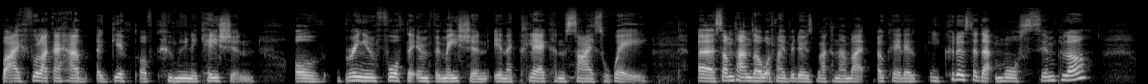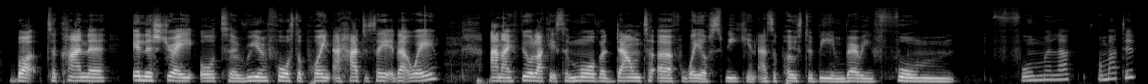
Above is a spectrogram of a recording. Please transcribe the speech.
but I feel like I have a gift of communication, of bringing forth the information in a clear, concise way. Uh, sometimes I watch my videos back and I'm like, okay, you could have said that more simpler, but to kind of illustrate or to reinforce the point, I had to say it that way. And I feel like it's a more of a down to earth way of speaking as opposed to being very form formula formative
